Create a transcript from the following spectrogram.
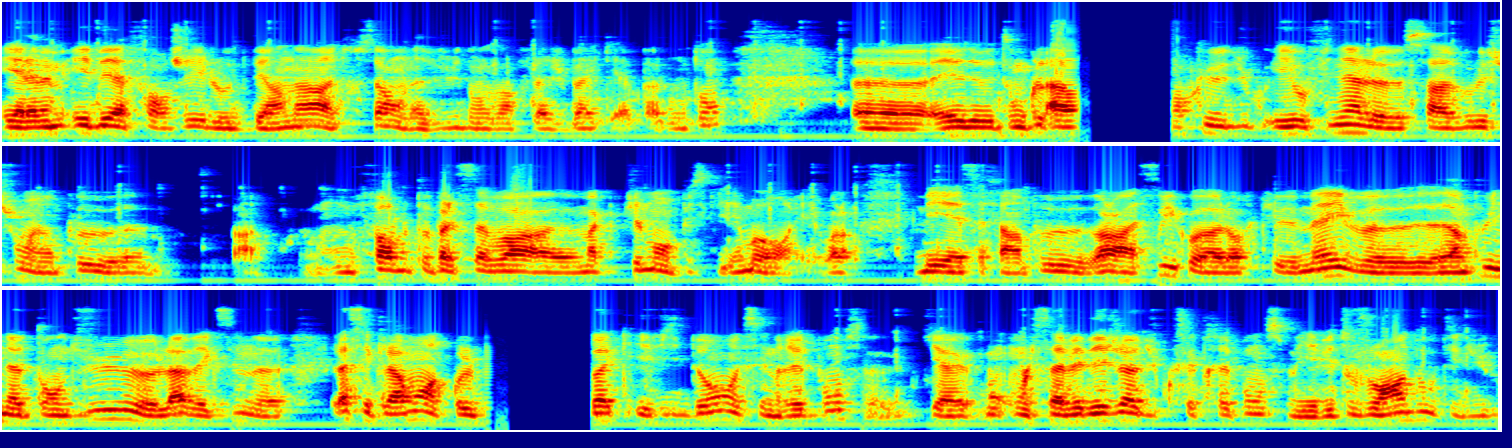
et elle a même aidé à forger l'autre Bernard et tout ça, on l'a vu dans un flashback il y a pas longtemps. Euh, et donc là, que, du coup, et au final, euh, sa révolution est un peu. Euh, Ford ne peut pas le savoir euh, actuellement puisqu'il est mort, et voilà. mais ça fait un peu. Voilà, oui, quoi. Alors que Maeve, un peu inattendu, là, avec là c'est clairement un callback évident et c'est une réponse qui on le savait déjà, du coup, cette réponse, mais il y avait toujours un doute, et du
